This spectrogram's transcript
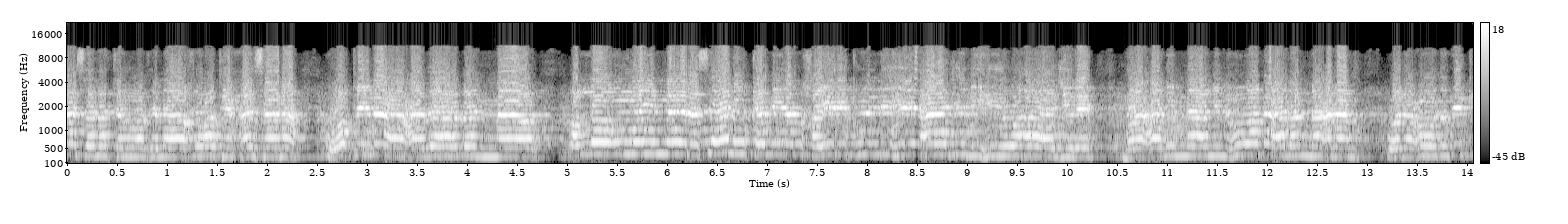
حسنة وفي الآخرة حسنة وقنا عذاب النار. اللهم إنا نسألك من الخير كله عاجله وآجله. ما علمنا منه وما لم نعلم. ونعوذ بك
